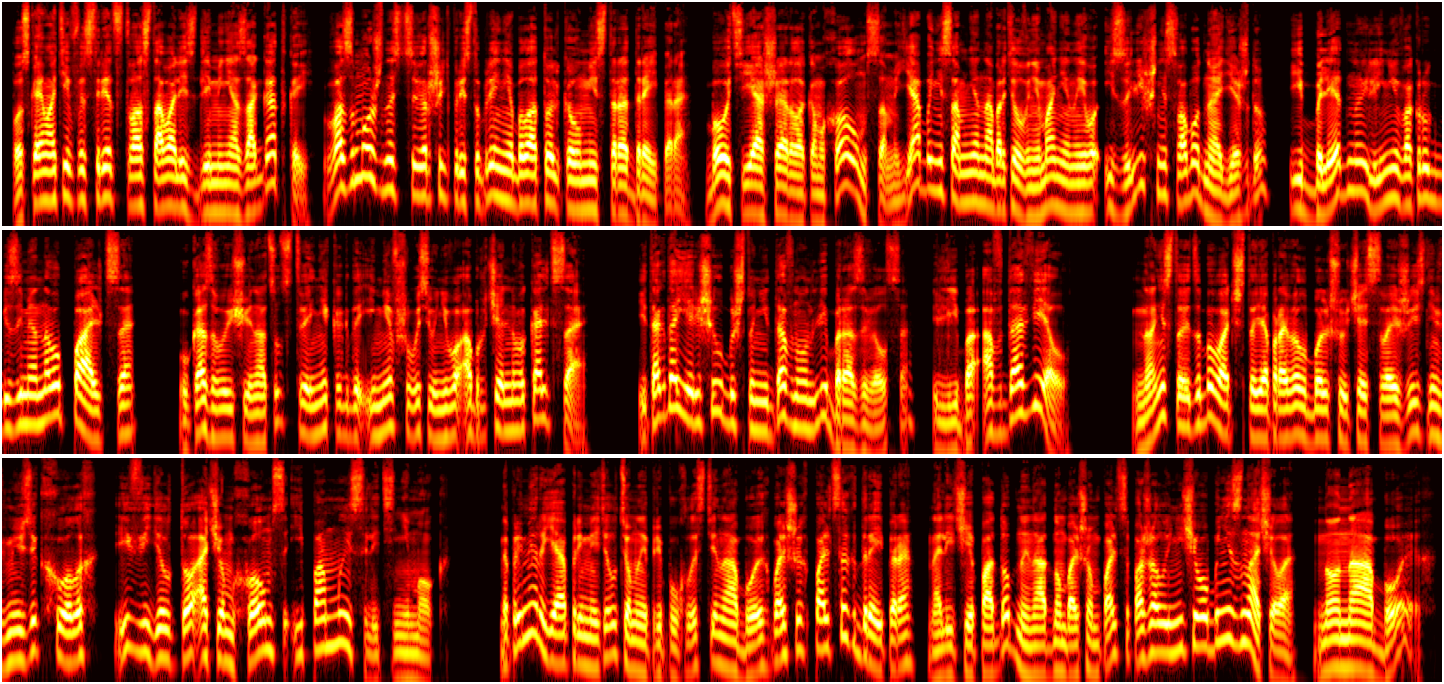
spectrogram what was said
Пускай мотив и средства оставались для меня загадкой, возможность совершить преступление была только у мистера Дрейпера. Будь я Шерлоком Холмсом, я бы, несомненно, обратил внимание на его излишне свободную одежду и бледную линию вокруг безымянного пальца, указывающую на отсутствие некогда имевшегося у него обручального кольца, и тогда я решил бы, что недавно он либо развелся, либо овдовел. Но не стоит забывать, что я провел большую часть своей жизни в мюзик-холлах и видел то, о чем Холмс и помыслить не мог. Например, я приметил темные припухлости на обоих больших пальцах Дрейпера. Наличие подобной на одном большом пальце, пожалуй, ничего бы не значило, но на обоих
